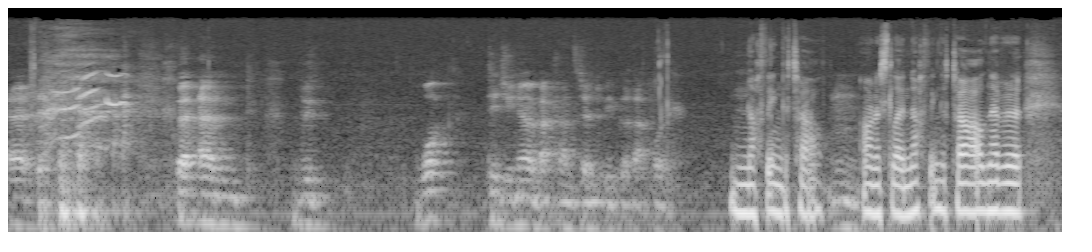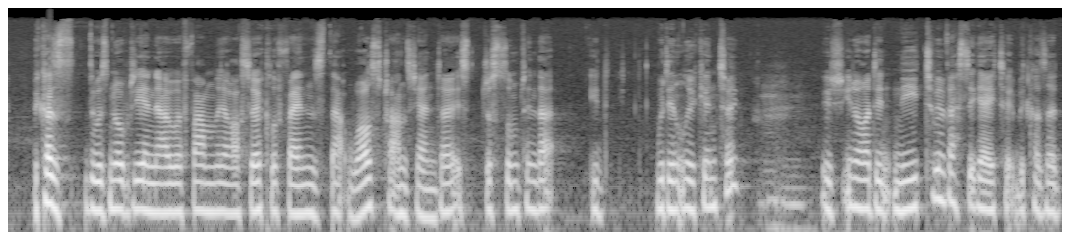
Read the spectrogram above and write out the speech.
uh, but um, the, what did you know about transgender people at that point? Nothing at all. Mm. Honestly, nothing at all. Never, because there was nobody in our family or circle of friends that was transgender. It's just something that we didn't look into. It's, you know, I didn't need to investigate it because I'd,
